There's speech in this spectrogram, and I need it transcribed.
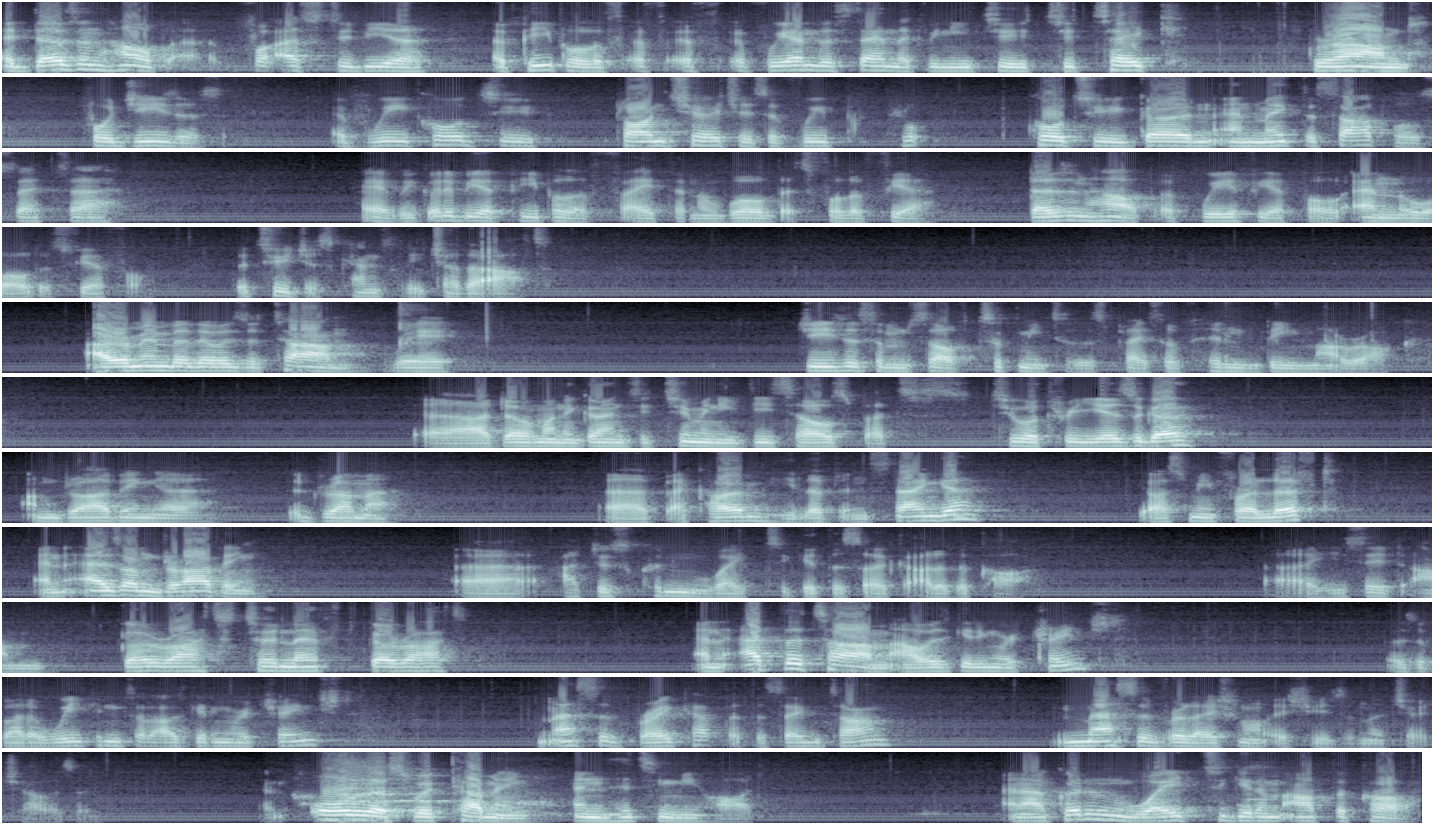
It doesn't help for us to be a, a people if, if, if, if we understand that we need to, to take ground for Jesus. If we called to plant churches, if we called to go and, and make disciples, that, uh, hey, we've got to be a people of faith in a world that's full of fear. Doesn't help if we're fearful and the world is fearful. The two just cancel each other out. I remember there was a time where Jesus himself took me to this place of Him being my rock. Uh, I don't want to go into too many details, but two or three years ago, I'm driving uh, the drummer uh, back home. He lived in Stanger. He asked me for a lift, and as I'm driving, uh, I just couldn't wait to get this oak out of the car. Uh, he said, um, Go right, turn left, go right. And at the time, I was getting retrenched. It was about a week until I was getting retrenched massive breakup at the same time, massive relational issues in the church I was in. And all of this were coming and hitting me hard. And I couldn't wait to get him out the car.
